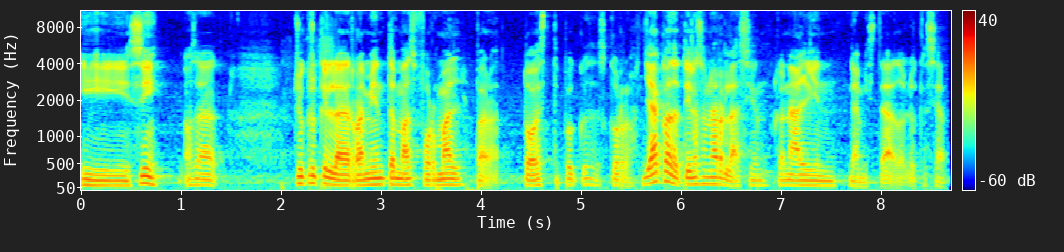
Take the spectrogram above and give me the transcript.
Y sí, o sea, yo creo que la herramienta más formal para todo este tipo de cosas es correo. Ya cuando tienes una relación con alguien de amistad o lo que sea,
